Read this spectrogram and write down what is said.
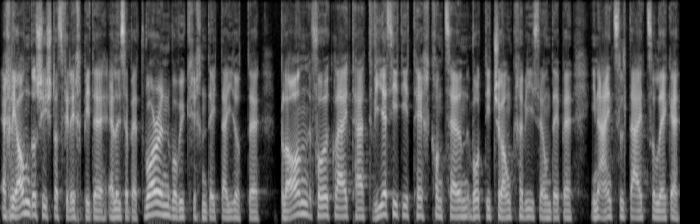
Ein bisschen anders ist das vielleicht bei der Elizabeth Warren, wo wirklich einen detaillierten Plan vorgelegt hat, wie sie die Tech-Konzerne in die Schranken weisen und eben in Einzelteile zerlegen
